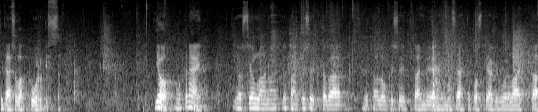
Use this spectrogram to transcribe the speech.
pitäisi olla purkissa. Joo, mutta näin. Jos jollain on jotain kysyttävää, nyt haluaa kysyä tai myöhemmin, niin sähköpostiakin voi laittaa.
